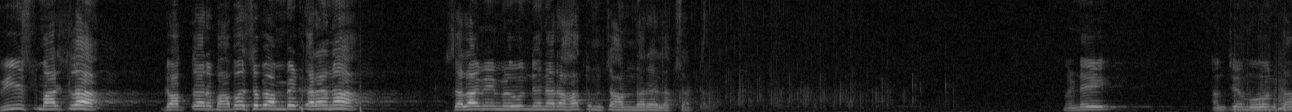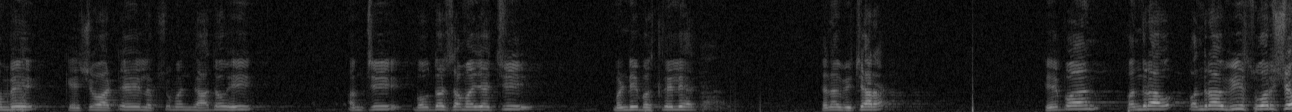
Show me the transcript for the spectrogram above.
वीस मार्चला डॉक्टर बाबासाहेब आंबेडकरांना सलामी मिळवून देणारा हा तुमचा आमदार आहे लक्षात ठेवा. म्हणजे आमचे मोहन कांबे केशव आटे लक्ष्मण जाधव ही आमची बौद्ध समाजाची मंडी बसलेली आहे त्यांना विचारा. हे पण पंधरा पंधरा वीस वर्ष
